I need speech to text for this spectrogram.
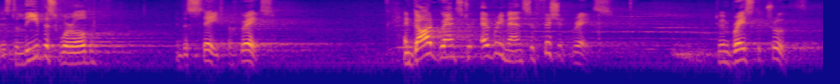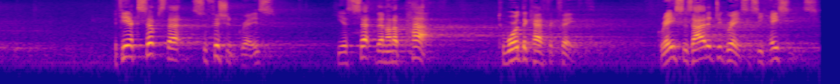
It is to leave this world in the state of grace. And God grants to every man sufficient grace to embrace the truth. If he accepts that sufficient grace, he is set then on a path toward the Catholic faith. Grace is added to grace as he hastens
